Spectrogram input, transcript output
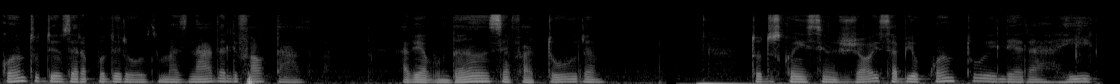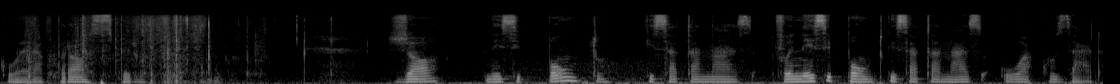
quanto Deus era poderoso, mas nada lhe faltava. Havia abundância, fartura. Todos conheciam Jó e sabiam o quanto ele era rico, era próspero. Jó, nesse ponto que Satanás, foi nesse ponto que Satanás o acusara.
